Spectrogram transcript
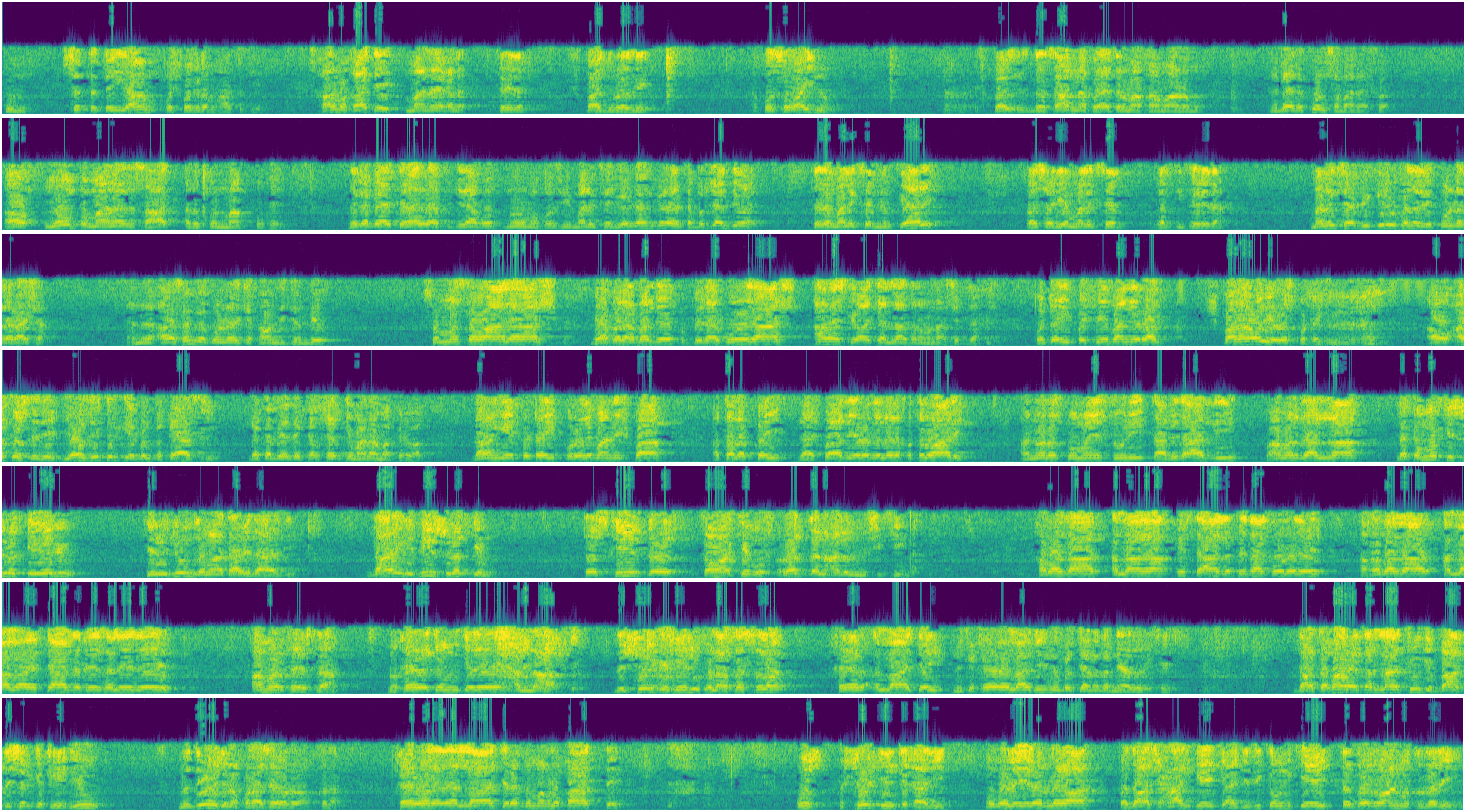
کون ستت ایام پښوګلم هاتو کې خامخاته معنی غلط کړی دا شپږ ورځې خو سوای نو شپږ د سار نه خدای تر ما خام اړم نه به کون سمانه شو او یوم په معنا د ساعت د کون ما وکړي دغه بیا اعتراض راته چې دا نور مفسي ملک صاحب یو ځان کړه ته بل چل دی وای ته ملک صاحب نو کیاره او سړی ملک صاحب غلطي کړې ده ملک صاحب لیکلو خدای دې کونډه دراشه ان اسنګ کونډه چې خاون دي جون دیو ثم استوى على العرش بیا برابر دې په پیدا کوی دا عرش هغه استوا چې الله سره مناسب ده پټي پښې باندې راځ شپراو یې ورس پټي او اکس دې یو ذکر کې بل په قیاس کې لکه به د کلسر کې معنا ما کړو دانګې پټای پرلې باندې شپه اطلب کوي د شپه دې ورځ لره په تلوارې انور اس په مې استوري تابعدار دي پامر د الله لکه مکه صورت کې ویلو چې نجوم زما تابعدار دي دا یې دې صورت کې تسخير د تواکب ردن علی المشرکین خبردار الله لا اختیار پیدا کولو دی خبردار الله لا اختیار فیصله دی امر فیصلہ نو خیر ته ان کرے الله د شرک فعلی خلاصہ سره خیر الله کوي نو چې خیر الله کوي نه بلته نه درنه یاد ورکه دا تبارک الله چې بعد د شرک فعلیو نو دیو جن خلاصه ول راو کړه خیر ولر الله چې رب مخلوقات ته اوس شرک اعتقادي او بل رب لرا پداس حال کې چې عاجزي کوونکې تضرعا متضرعين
